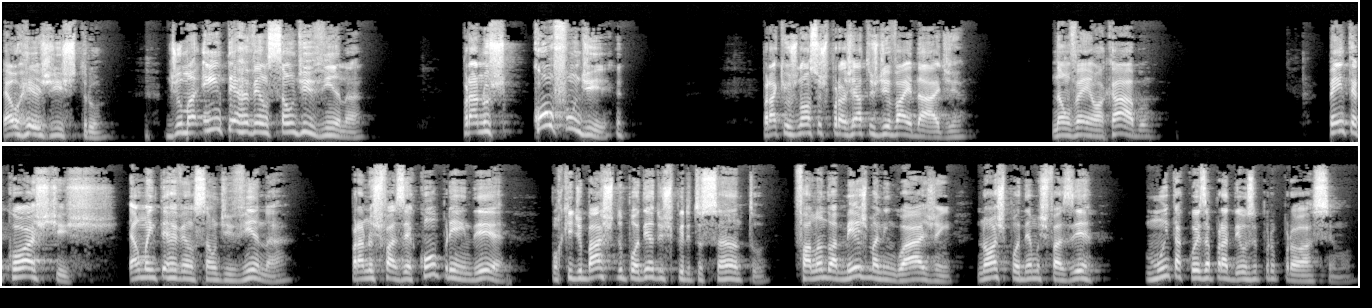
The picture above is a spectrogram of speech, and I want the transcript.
é o registro de uma intervenção divina para nos confundir, para que os nossos projetos de vaidade não venham a cabo, Pentecostes é uma intervenção divina para nos fazer compreender, porque debaixo do poder do Espírito Santo, falando a mesma linguagem, nós podemos fazer muita coisa para Deus e para o próximo.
